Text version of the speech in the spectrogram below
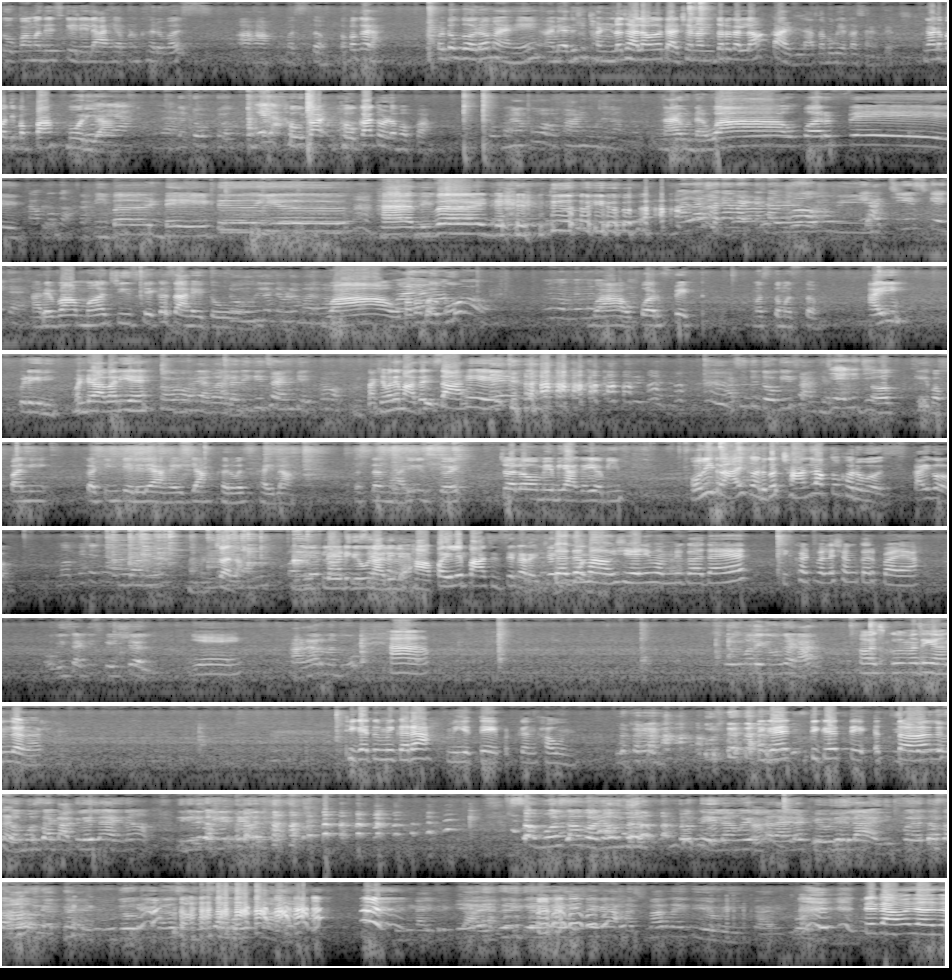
टोपामध्येच केलेला आहे आपण खरवस आहा मस्त. पप्पा करा. पण तो गरम आहे. आम्ही या दिवशी थंड झाला होता त्याच्यानंतर त्याला काढला. आता बघूया कसा निघते गणपती बाप्पा मोरिया. ठोका ठोका थोडं पप्पा नको बाबा, पाणी उडेल अंगावर. नाही उडणार. Wow perfect? Happy birthday to you happy birthday to you मला असं काय वाटतं सांगू की हा चीज केक आहे. अरे वा मग चीज केकच आहे तो. वाव. बाबा बघू. मम्मी वाव परफेक्ट मस्त मस्त. आई पुढे गेली? मंडळ आभारी आहे. हो, आहे. माझा हिस्सा आहे. असं ते दोघी सांगते जेली जेली. ओके पप्पानी कटिंग केलेले आहेत. या खरवस खायला. कसलाच भारी दिसतोय. चलो मे बी आ गई अभी. ओवी ट्राय कर ग. छान लागतो खरवस. काय ग? चला. मी प्लेट घेऊन आलेली आहे. हा पहिले पाच हिस्से करायचे. दादा मावशी आणि मम्मी करत आहेत तिखटवाल्या शंकरपाळ्या. ओवीसाठी स्पेशल ये. खाणार ना तू? हा. स्कूल मध्ये घेऊन जाणार? हो स्कूल मध्ये घेऊन जाणार. ठीक आहे तुम्ही करा. मी येते पटकन खाऊन. तिकडे तिकडे ते समोसा टाकलेला आहे ना. समोसा बनवलं. तो तेलामध्ये तळायला ठेवलेला आहे. परत जो तिकडे समोसा होत नाही. तिने काहीतरी काहीतरी केलं. तिथे काय हसणार नाही ती एवढी. काय ते आवाज आवाज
